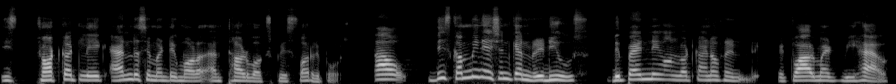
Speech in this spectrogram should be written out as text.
this shortcut lake and the semantic model and third workspace for reports. Now, this combination can reduce depending on what kind of requirement we have.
